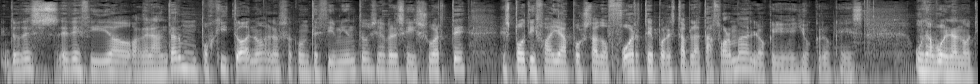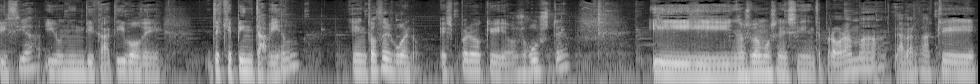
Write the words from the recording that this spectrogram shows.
Entonces he decidido adelantarme un poquito ¿no? a los acontecimientos y a ver si hay suerte. Spotify ha apostado fuerte por esta plataforma, lo que yo creo que es una buena noticia y un indicativo de, de que pinta bien. Entonces, bueno, espero que os guste y nos vemos en el siguiente programa. La verdad que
